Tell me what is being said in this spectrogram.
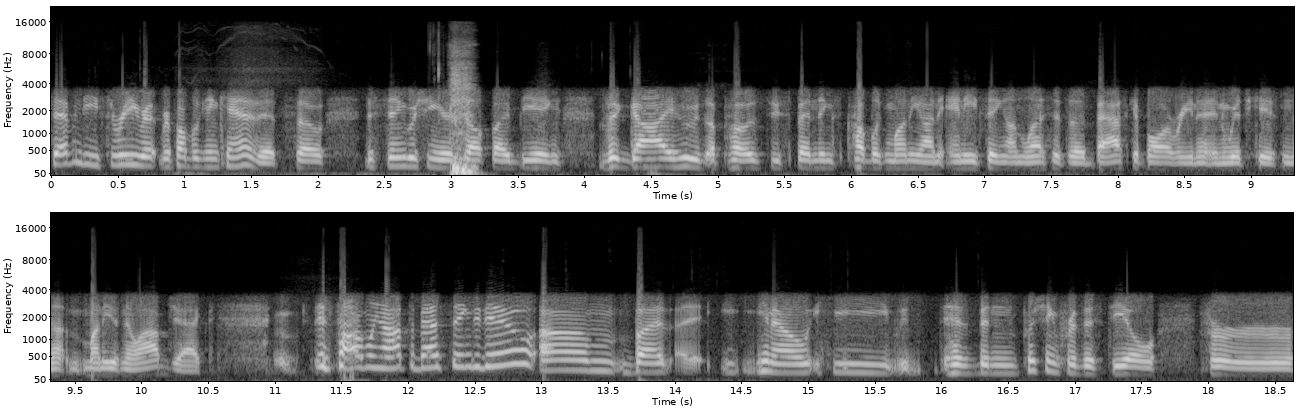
73 re- Republican candidates, so distinguishing yourself by being the guy who's opposed to spending public money on anything unless it's a basketball arena, in which case no, money is no object, is probably not the best thing to do. Um, but you know, he has been pushing for this deal for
